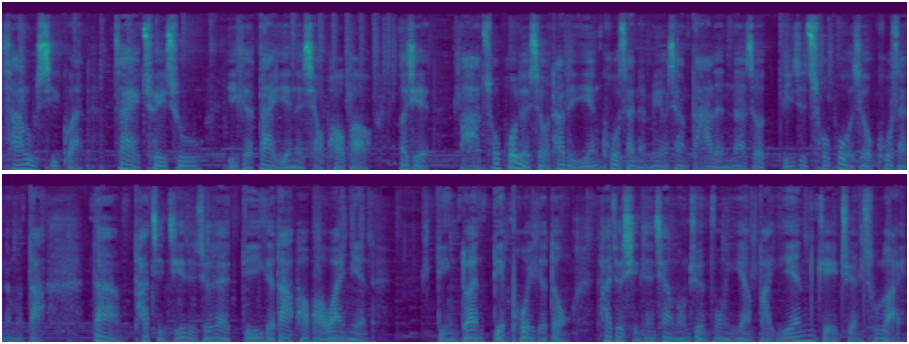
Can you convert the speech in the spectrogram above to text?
插入吸管，再吹出一个带烟的小泡泡，而且。把它戳破的时候，它的烟扩散的没有像达人那时候第一次戳破的时候扩散那么大。那他紧接着就在第一个大泡泡外面顶端点破一个洞，它就形成像龙卷风一样把烟给卷出来。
